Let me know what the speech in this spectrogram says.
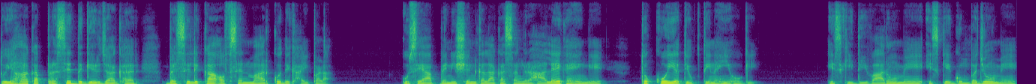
तो यहाँ का प्रसिद्ध गिरजाघर बेसिलिका ऑफ़ सेंट मार्क को दिखाई पड़ा। उसे आप वेनिशियन कला का संग्रहालय कहेंगे तो कोई अत्युक्ति नहीं होगी। इसकी दीवारों में, इसके गुंबजों में,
